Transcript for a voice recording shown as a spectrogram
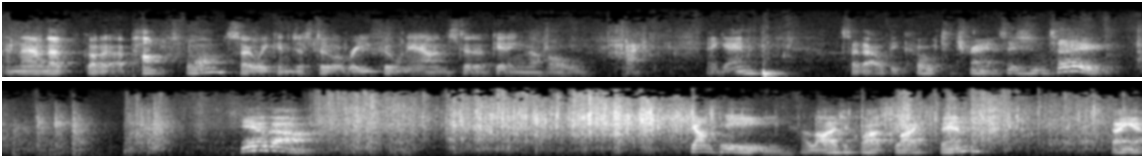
And now they've got a, a pumped form, so we can just do a refill now instead of getting the whole pack again. So that would be cool to transition to. Steel gun. Jumpy. Elijah quite likes them. Don't you?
